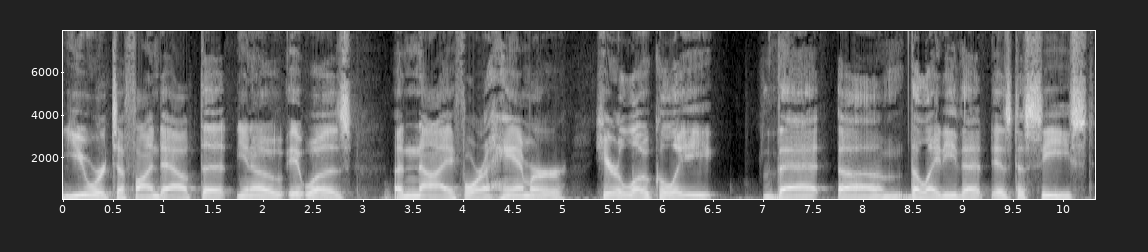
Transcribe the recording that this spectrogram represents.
you were to find out that you know it was a knife or a hammer here locally that um, the lady that is deceased,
